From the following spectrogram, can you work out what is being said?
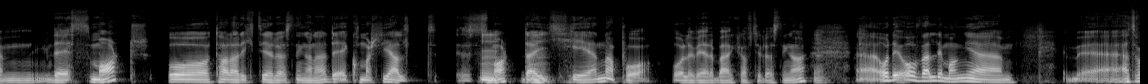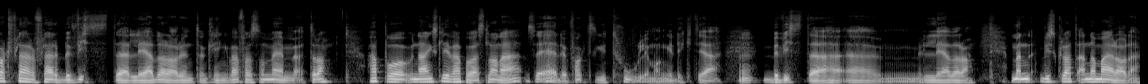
um, det er smart å ta de riktige løsningene. Det er kommersielt eh, smart. Mm. De mm. tjener på å levere bærekraftige løsninger. Ja. Uh, og det er òg veldig mange etter hvert flere og flere bevisste ledere rundt omkring. I hvert fall som jeg møter. da. Her på næringslivet her på Vestlandet så er det jo faktisk utrolig mange dyktige, mm. bevisste eh, ledere. Men vi skulle hatt enda mer av det.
